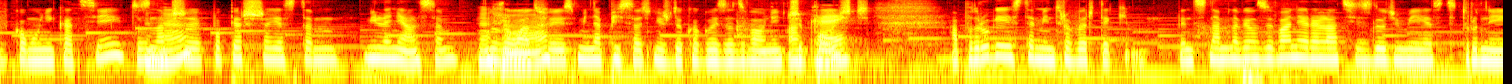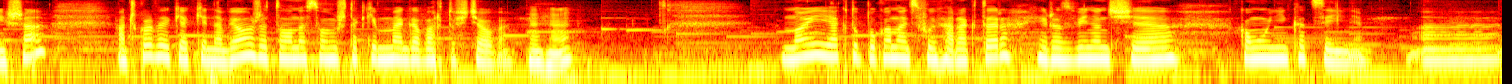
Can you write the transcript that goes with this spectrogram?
w komunikacji. To mhm. znaczy, po pierwsze, jestem milenialsem. Mhm. Dużo łatwiej jest mi napisać, niż do kogoś zadzwonić czy okay. pójść. A po drugie, jestem introwertykiem, więc nawiązywanie relacji z ludźmi jest trudniejsze. Aczkolwiek, jak je nawiążę, to one są już takie mega wartościowe. Mhm. No i jak tu pokonać swój charakter i rozwinąć się komunikacyjnie? E,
